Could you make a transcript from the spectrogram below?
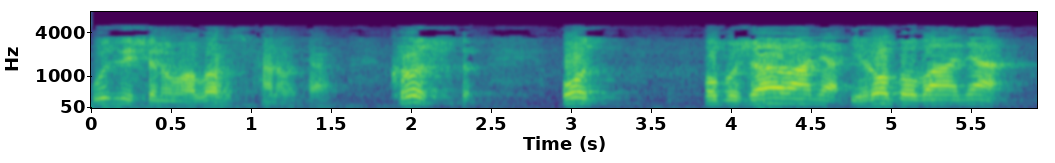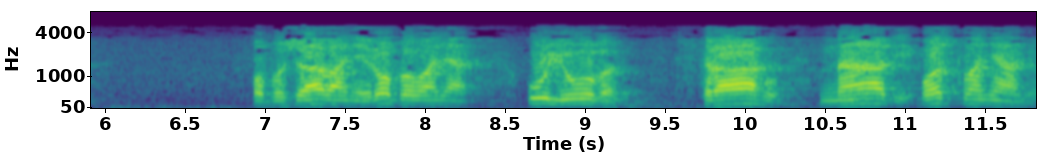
uzvišenom Allahu subhanahu wa ta'ala. Kroz što? Od obožavanja i robovanja obožavanja i robovanja u ljubavi, strahu, nadi, oslanjanju,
